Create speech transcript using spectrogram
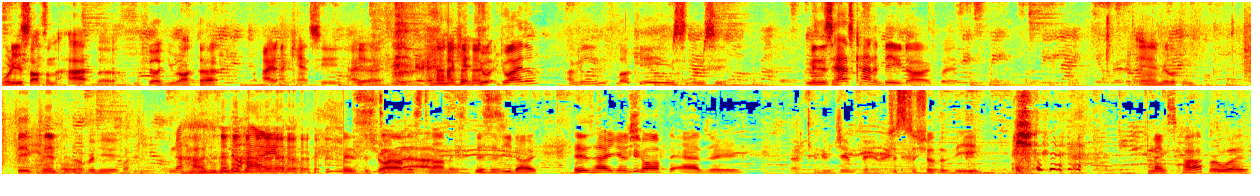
What are your thoughts on the hat though? You feel like you rock that? I, I can't see. I, Yeah. I can't. Do, it. do I though? I mean, low key. Let me see. Let me see. I mean, this hat's kind of big, dog, but Damn, you're looking big pimping over here. you know how, you know how I am. This is Thomas Thomas. This is you, dog. This is how you're gonna show off the abs right here. That's the new gym fit right Just to show the V. Next cop or what?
